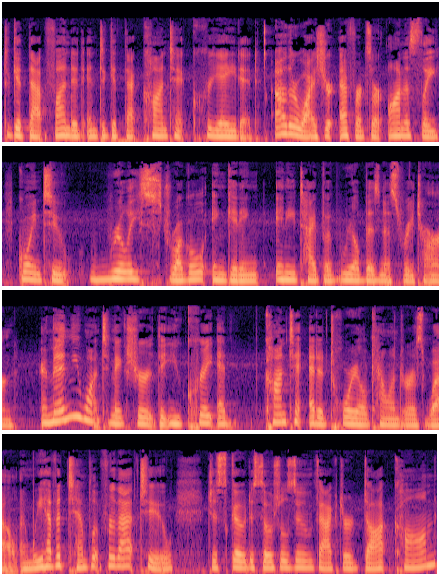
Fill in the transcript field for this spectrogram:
to get that funded and to get that content created. Otherwise, your efforts are honestly going to really struggle in getting any type of real business return. And then you want to make sure that you create a content editorial calendar as well. And we have a template for that too. Just go to socialzoomfactor.com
